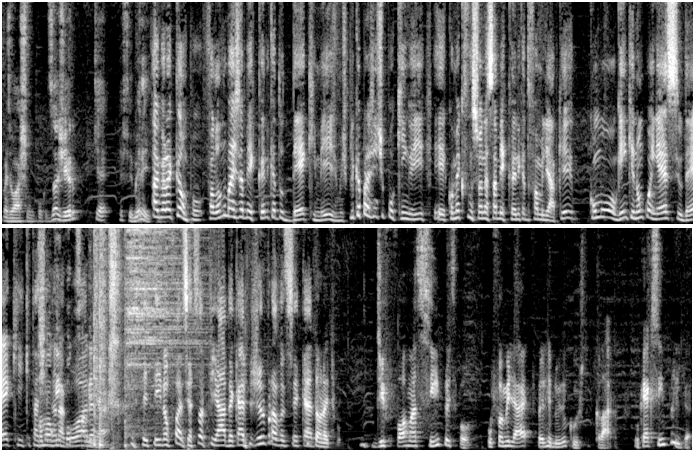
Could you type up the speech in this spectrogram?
mas eu acho um pouco de exagero, que é Ephemerate. Agora, Campo, falando mais da mecânica do deck mesmo, explica pra gente um pouquinho aí eh, como é que funciona essa mecânica do familiar. Porque, como alguém que não conhece o deck, que tá Como chegando agora, tentei não fazer essa piada, cara. Eu juro pra você, cara. Então, né, tipo, de forma simples, pô, o familiar, ele reduz o custo, claro. O que é que isso implica?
